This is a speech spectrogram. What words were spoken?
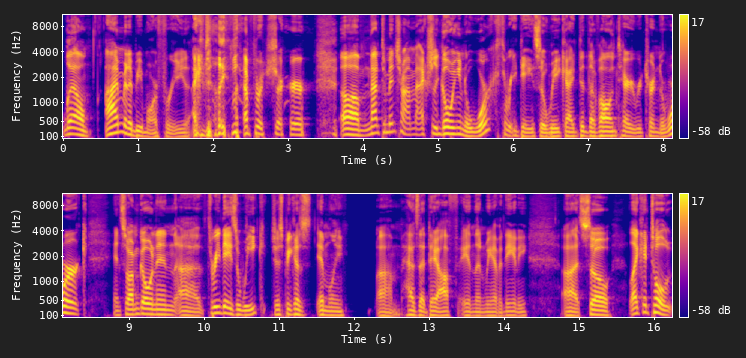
Well, I'm going to be more free. I can tell you that for sure. Um, not to mention, I'm actually going into work three days a week. I did the voluntary return to work. And so I'm going in uh, three days a week just because Emily um, has that day off and then we have a nanny. Uh, so, like I told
